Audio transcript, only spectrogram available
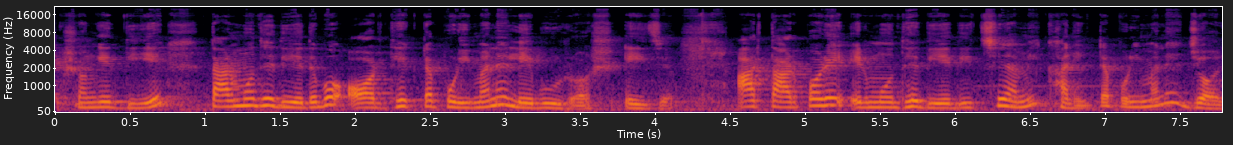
একসঙ্গে দিয়ে তার মধ্যে দিয়ে দেবো অর্ধেকটা পরিমাণে লেবুর রস, এই যে। আর তারপরে এর মধ্যে দিয়ে দিচ্ছি আমি খানিকটা পরিমাণে জল।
